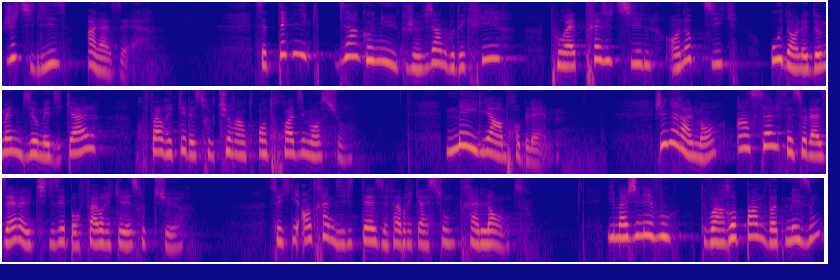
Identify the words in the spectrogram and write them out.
j'utilise un laser. Cette technique bien connue que je viens de vous décrire pourrait être très utile en optique ou dans le domaine biomédical pour fabriquer des structures en trois dimensions. Mais il y a un problème. Généralement, un seul faisceau laser est utilisé pour fabriquer les structures, ce qui entraîne des vitesses de fabrication très lentes. Imaginez-vous devoir repeindre votre maison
